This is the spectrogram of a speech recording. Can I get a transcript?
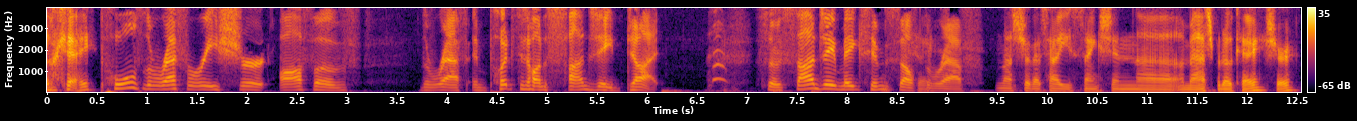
okay. pulls the referee shirt off of the ref, and puts it on Sanjay Dutt. So Sanjay makes himself Okay. the ref. I'm not sure that's how you sanction uh, a match, but okay, sure.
